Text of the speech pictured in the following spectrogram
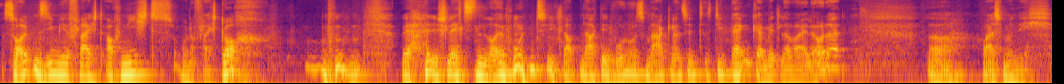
Sollten Sie mir vielleicht auch nicht oder vielleicht doch, wer die schlechtesten Leumund, ich glaube nach den Wohnungsmaklern sind das die Banker mittlerweile, oder? Äh, weiß man nicht.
